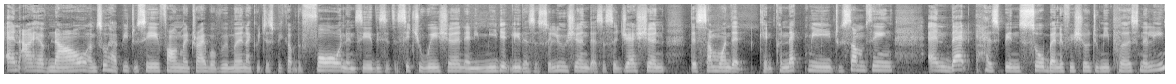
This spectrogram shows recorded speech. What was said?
And I have now, I'm so happy to say, found my tribe of women. I could just pick up the phone and say, this is the situation. And immediately there's a solution, there's a suggestion, there's someone that can connect me to something. And that has been so beneficial to me personally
